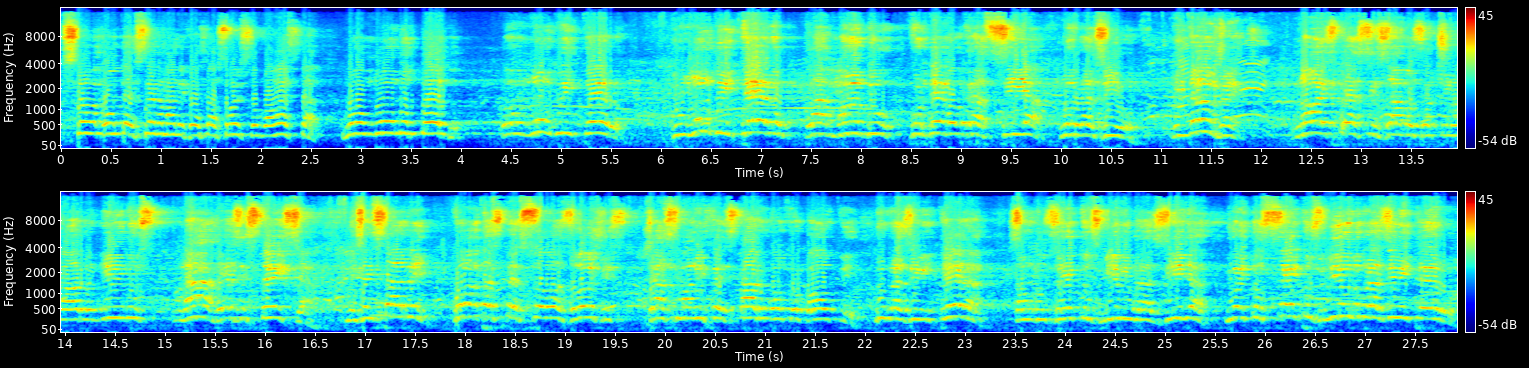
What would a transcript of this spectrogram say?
Estão acontecendo manifestações como esta no mundo todo, no mundo inteiro. No mundo inteiro clamando por democracia no Brasil. Então, gente, nós precisamos continuar unidos na resistência. E vocês sabem quantas pessoas hoje já se manifestaram contra o golpe no Brasil inteiro? São 200 mil em Brasília e 800 mil no Brasil inteiro.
